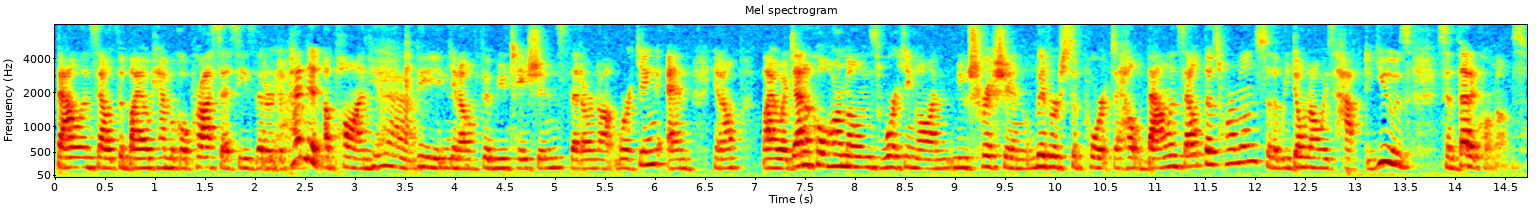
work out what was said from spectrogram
balance out the biochemical processes that are yeah. dependent upon yeah. the yeah. you know the mutations that are not working and you know bioidentical hormones working on nutrition liver support to help balance out those hormones so that we don't always have to use synthetic hormones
